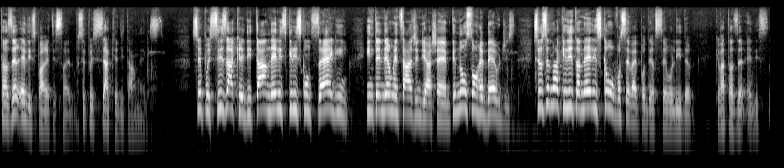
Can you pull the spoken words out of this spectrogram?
trazer eles para Israel, você precisa acreditar neles. Você precisa acreditar neles que eles conseguem entender a mensagem de Hashem, que não são rebeldes. Se você não acredita neles, como você vai poder ser o líder que vai trazer eles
